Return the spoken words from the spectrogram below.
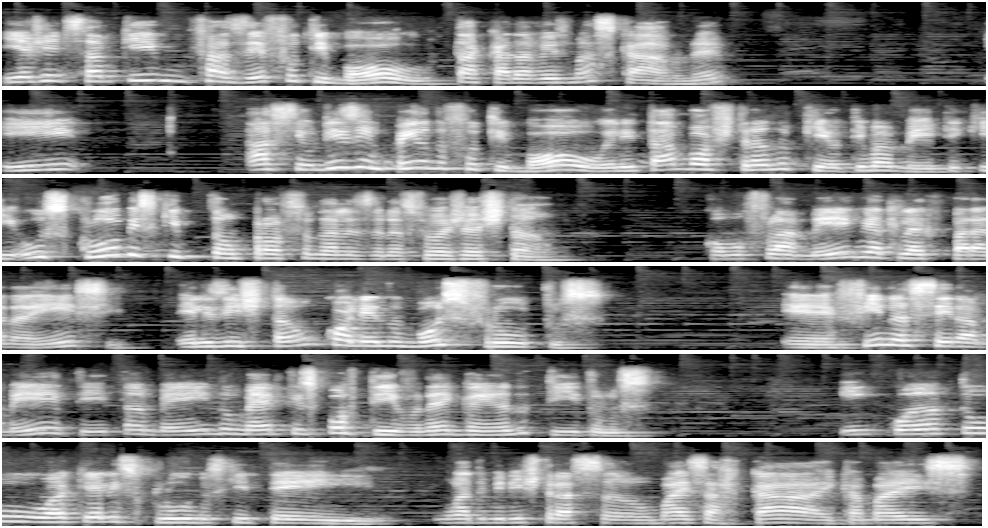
E a gente sabe que fazer futebol tá cada vez mais caro, né? E assim, o desempenho do futebol, ele tá mostrando que ultimamente que os clubes que estão profissionalizando a sua gestão, como Flamengo e Atlético Paranaense, eles estão colhendo bons frutos é, financeiramente e também no mérito esportivo, né, ganhando títulos. Enquanto aqueles clubes que têm uma administração mais arcaica, mais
